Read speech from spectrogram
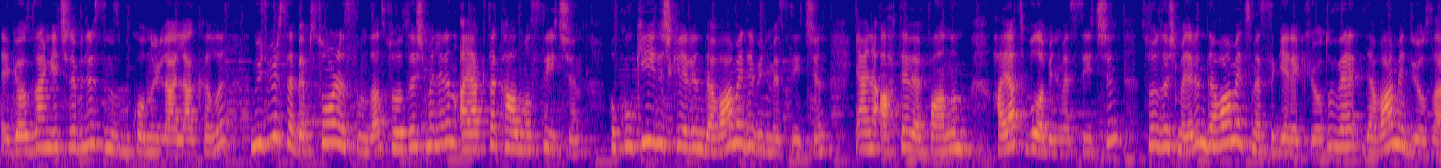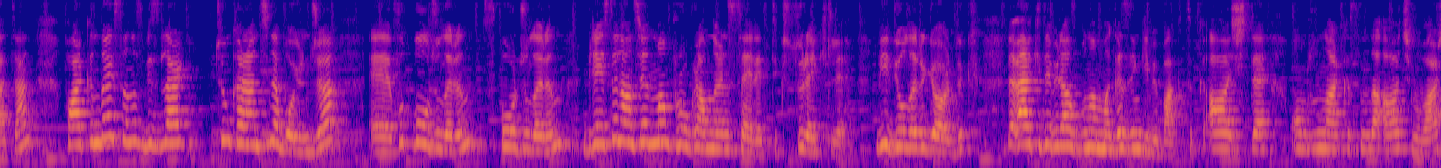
e, gözden geçirebilirsiniz bu konuyla alakalı. Mücbir sebep sonrasında sözleşmelerin ayakta kalması için, hukuki ilişkilerin devam edebilmesi için, yani ahde vefanın hayat bulabilmesi için sözleşmelerin devam etmesi gerekiyordu ve devam ediyor zaten. Farkındaysanız bizler tüm karantina boyunca e, futbolcuların, sporcuların bireysel antrenman programlarını seyrettik sürekli. Videoları gördük ve belki de biraz buna magazin gibi baktık. Aa işte omzunun arkasında ağaç mı var?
